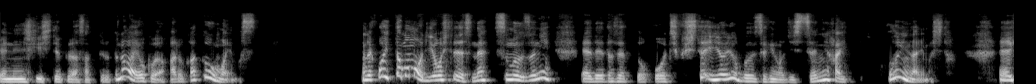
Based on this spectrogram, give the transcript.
認識してくださっているというのがよくわかるかと思います。で、こういったものを利用してですね、スムーズにデータセットを構築して、いよいよ分析の実践に入っていくことになりました。えー、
